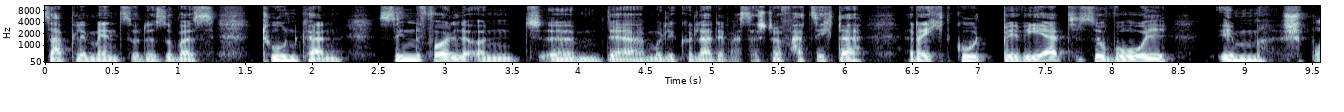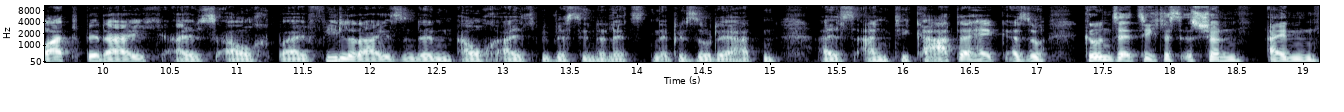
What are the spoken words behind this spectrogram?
Supplements oder sowas tun kann, sinnvoll. Und ähm, der molekulare Wasserstoff hat sich da recht gut bewährt, sowohl im Sportbereich als auch bei Vielreisenden, auch als, wie wir es in der letzten Episode hatten, als Anti-Kater-Hack. Also grundsätzlich, das ist schon ein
